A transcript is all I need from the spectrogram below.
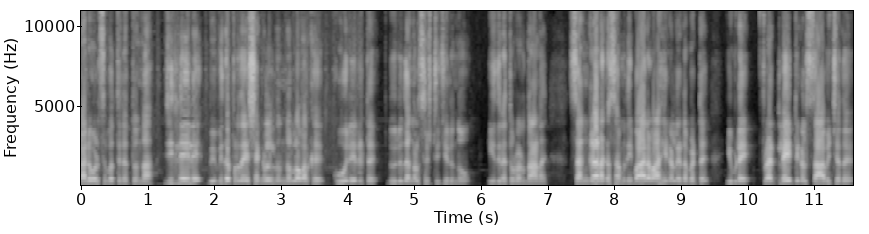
കലോത്സവത്തിനെത്തുന്ന ജില്ലയിലെ വിവിധ പ്രദേശങ്ങളിൽ നിന്നുള്ളവർക്ക് കൂരിരുട്ട് ദുരിതങ്ങൾ സൃഷ്ടിച്ചിരുന്നു. ഇതിനെ തുടർന്നാണ് സംഘാടക സമിതി ഭാരവാഹികൾ ഇടപെട്ട് ഇവിടെ ഫ്ലഡ് ലൈറ്റുകൾ സ്ഥാപിച്ചത്.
